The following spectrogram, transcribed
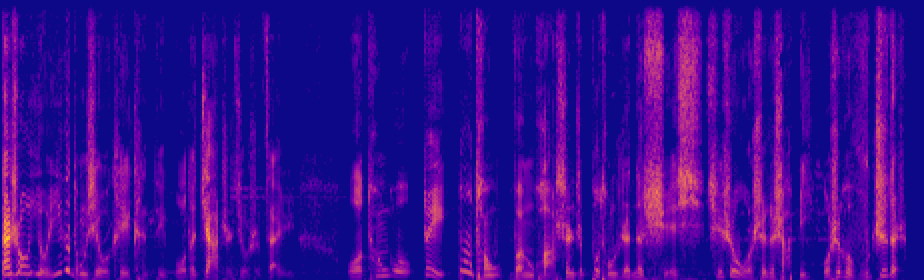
但是我有一个东西我可以肯定，我的价值就是在于。我通过对不同文化甚至不同人的学习，其实我是个傻逼，我是个无知的人。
